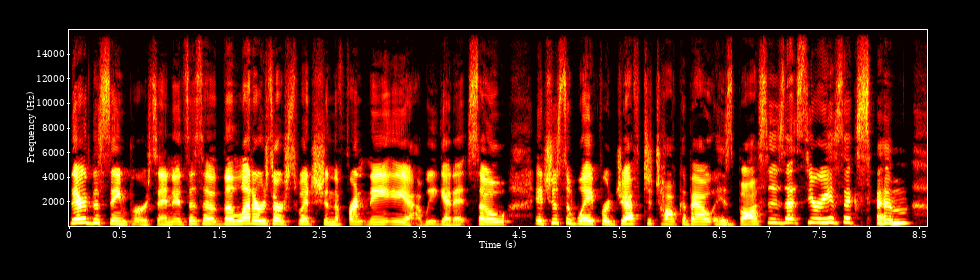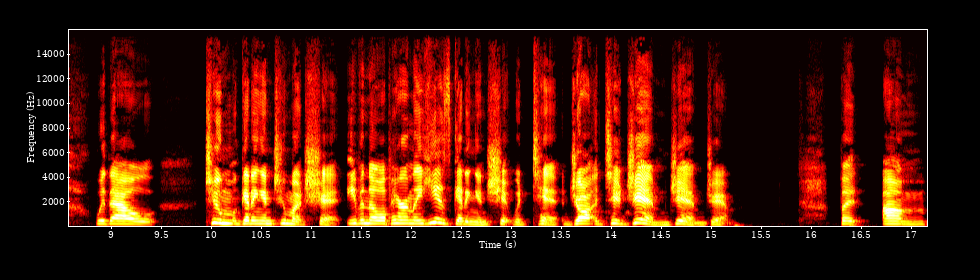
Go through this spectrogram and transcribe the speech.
They're the same person. It's just a, the letters are switched in the front name. Yeah, we get it. So it's just a way for Jeff to talk about his bosses at SiriusXM without too getting in too much shit. Even though apparently he is getting in shit with Tim, jo, to Jim, Jim, Jim. But um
